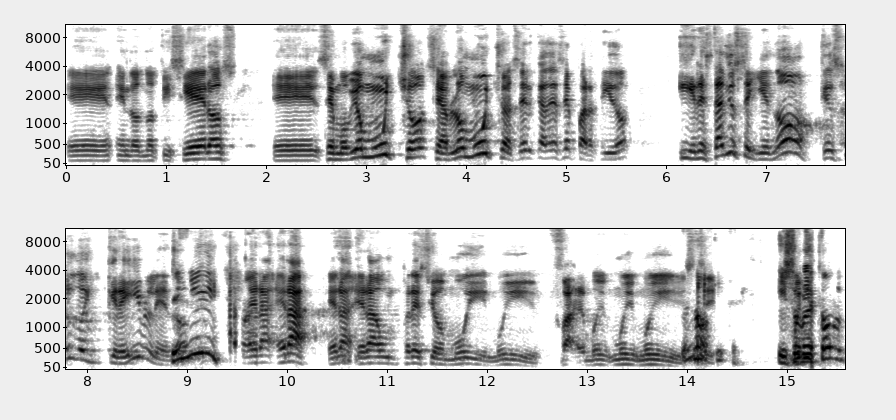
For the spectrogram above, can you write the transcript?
eh, en los noticieros. Eh, se movió mucho, se habló mucho acerca de ese partido y el estadio se llenó, que eso es lo increíble, ¿no? Era, era, era, era un precio muy, muy, muy, muy, muy. Este, y sobre todo,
